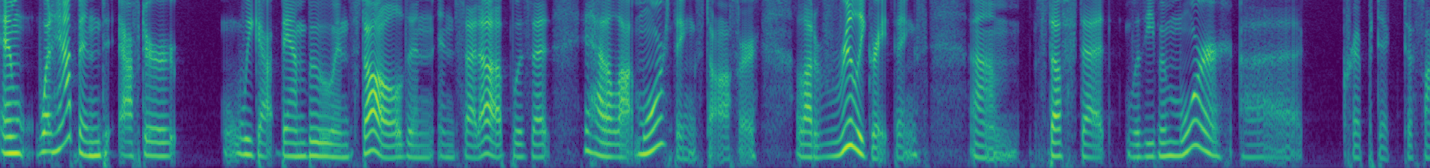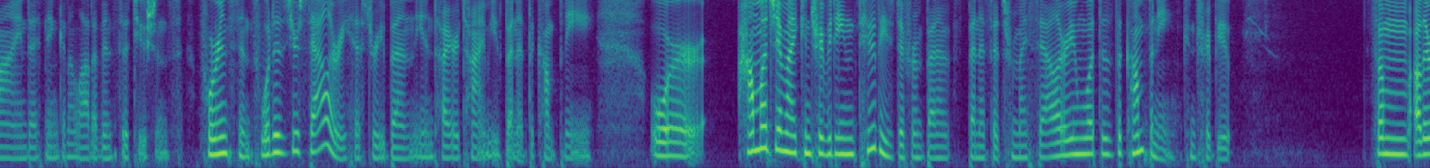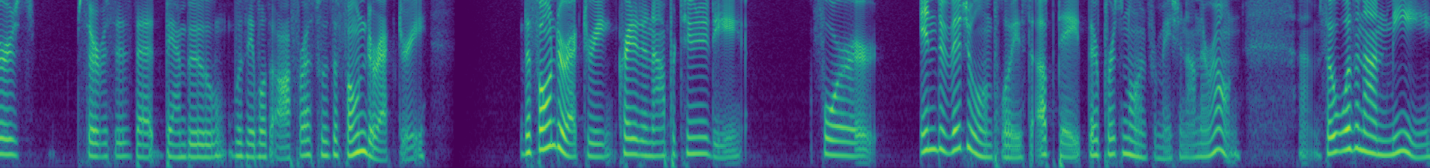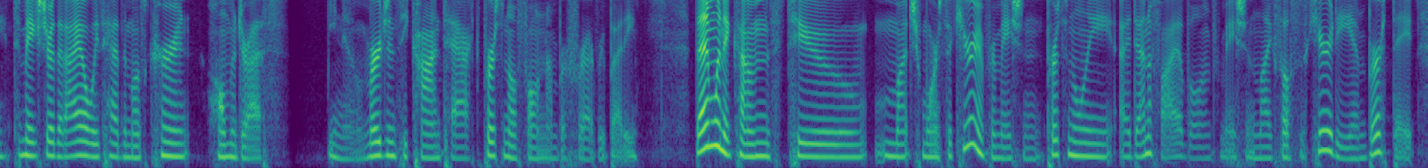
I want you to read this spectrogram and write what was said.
And what happened after we got bamboo installed and, and set up was that it had a lot more things to offer, a lot of really great things, um, stuff that was even more uh, cryptic to find, I think, in a lot of institutions. For instance, what has your salary history been the entire time you've been at the company? Or how much am I contributing to these different bene- benefits from my salary, and what does the company contribute? Some others services that Bamboo was able to offer us was a phone directory. The phone directory created an opportunity for individual employees to update their personal information on their own. Um, so it wasn't on me to make sure that I always had the most current home address, you know, emergency contact, personal phone number for everybody. Then, when it comes to much more secure information, personally identifiable information like social security and birth date,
